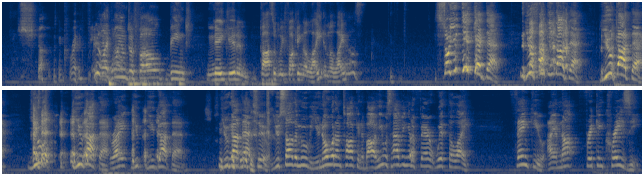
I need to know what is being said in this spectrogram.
shot, a great. you like film. William Dafoe being naked and possibly fucking a light in the lighthouse? So you did get that. You fucking got that. You got that. You you got that, right? You you got that. You got that too. You saw the movie. You know what I'm talking about. He was having an affair with the light. Thank you. I am not freaking crazy.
